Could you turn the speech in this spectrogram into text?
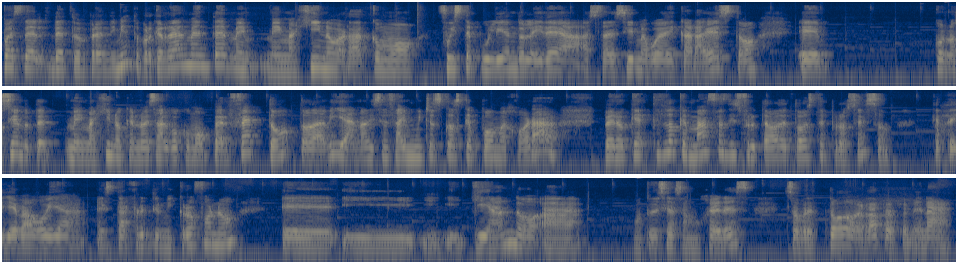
Pues de, de tu emprendimiento, porque realmente me, me, imagino, ¿verdad? Como fuiste puliendo la idea hasta decir me voy a dedicar a esto. Eh, conociéndote, me imagino que no es algo como perfecto todavía, ¿no? Dices, hay muchas cosas que puedo mejorar, pero ¿qué, es lo que más has disfrutado de todo este proceso que te lleva hoy a estar frente al micrófono eh, y, guiando a, como tú decías, a mujeres, sobre todo, ¿verdad? Pero también a,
